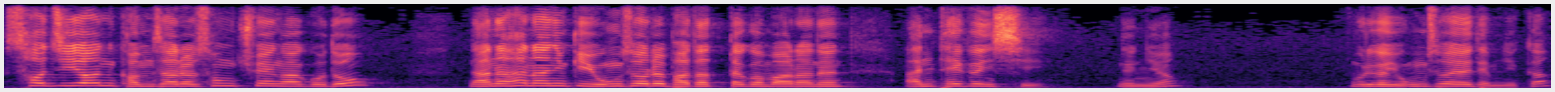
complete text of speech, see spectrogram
서지연 검사를 성추행하고도 나는 하나님께 용서를 받았다고 말하는 안태근 씨는요. 우리가 용서해야 됩니까?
